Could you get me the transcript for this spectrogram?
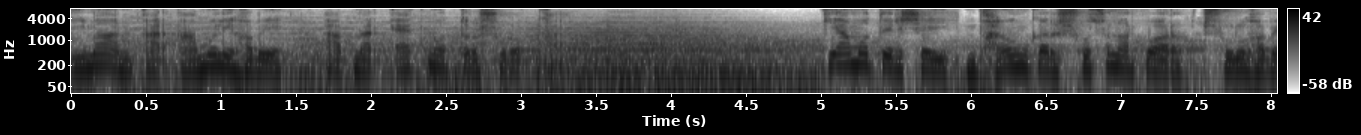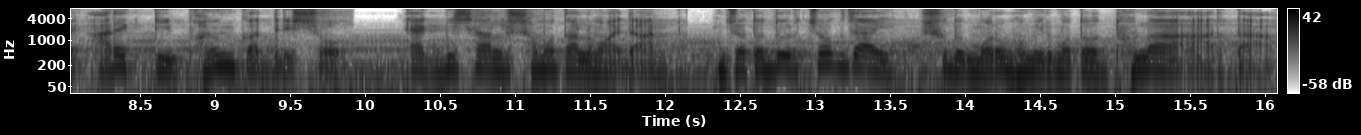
ইমান আর আমলই হবে আপনার একমাত্র সুরক্ষা। কিয়ামতের সেই ভয়ঙ্কর সূচনার পর শুরু হবে আরেকটি ভয়ঙ্কর দৃশ্য, এক বিশাল সমতল ময়দান। যতদূর চোখ যায়, শুধু মরুভূমির মতো ধুলা আর তাপ।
